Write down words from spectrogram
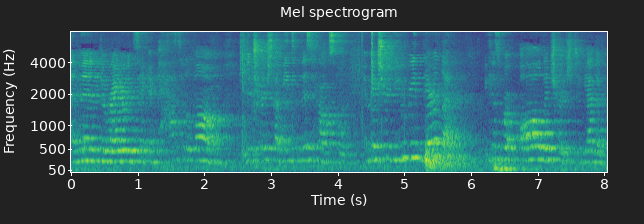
and then the writer would say, and pass it along to the church that meets in this household, and make sure you read their letter, because we're all the church together.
